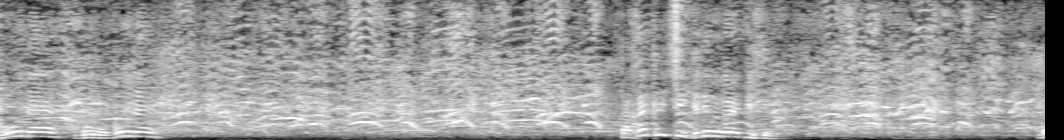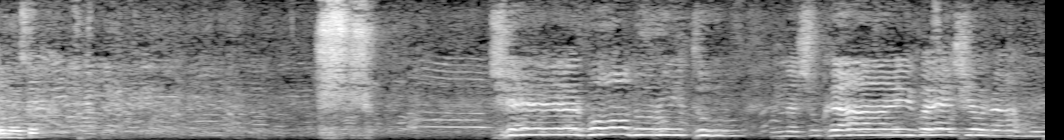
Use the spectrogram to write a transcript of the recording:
Буде, буде, буде. Та хай кричить, іди вибирай пісню. Будь ласка. Червону руту не шукай вечорами,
